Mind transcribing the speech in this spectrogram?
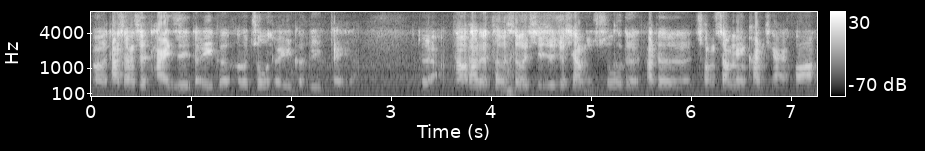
呃，它算是台日的一个合作的一个滤杯啊。对啊，然后它的特色其实就像你说的，它的从上面看起来的话，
